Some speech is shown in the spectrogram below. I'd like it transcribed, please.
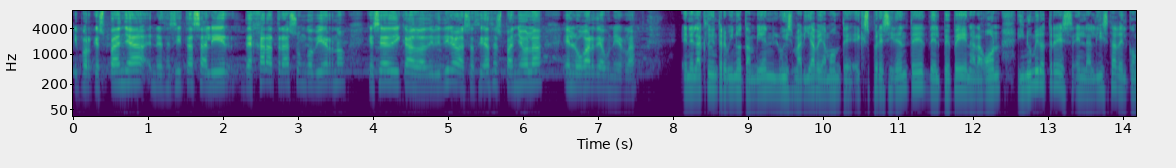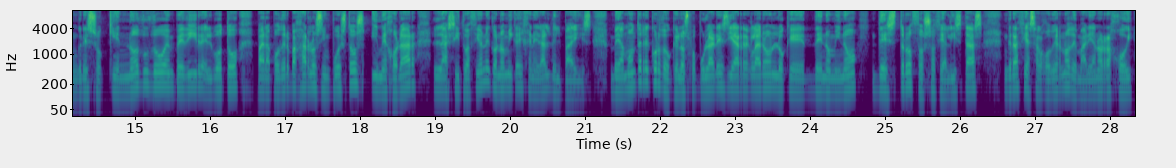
y porque España necesita salir, dejar atrás un gobierno que se ha dedicado a dividir a la sociedad española en lugar de a unirla. En el acto intervino también Luis María Beamonte, expresidente del PP en Aragón y número 3 en la lista del Congreso, quien no dudó en pedir el voto para poder bajar los impuestos y mejorar la situación económica y general del país. Beamonte recordó que los populares ya arreglaron lo que denominó destrozos socialistas gracias al gobierno de Mariano Rajoy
